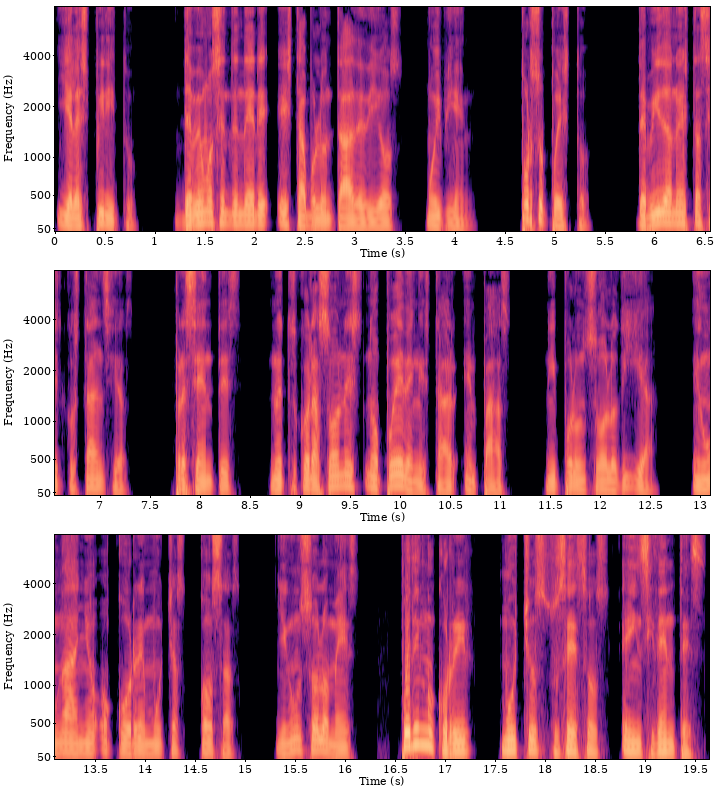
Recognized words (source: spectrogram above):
y el Espíritu. Debemos entender esta voluntad de Dios muy bien. Por supuesto, debido a nuestras circunstancias presentes, nuestros corazones no pueden estar en paz ni por un solo día. En un año ocurren muchas cosas y en un solo mes pueden ocurrir muchos sucesos e incidentes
